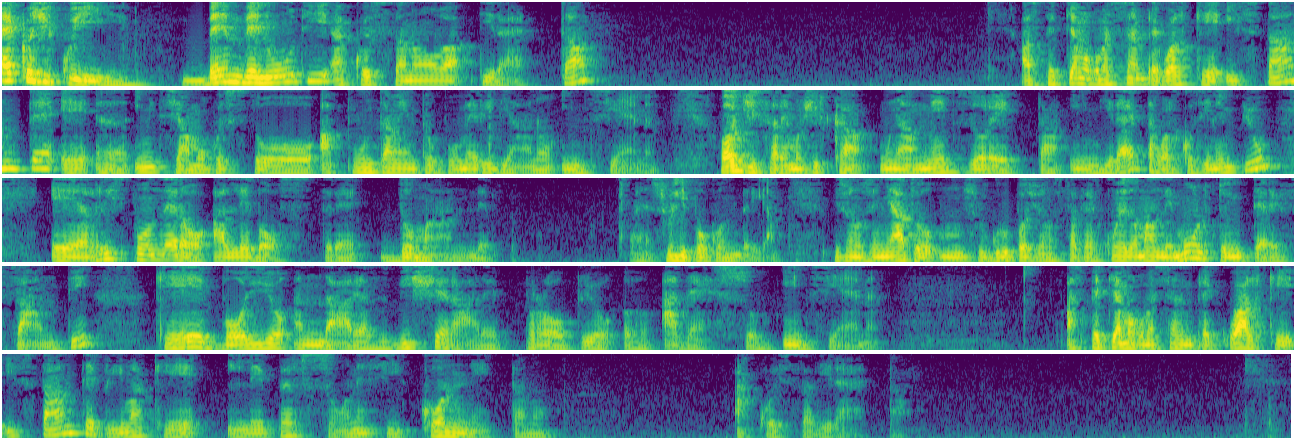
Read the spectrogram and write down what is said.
Eccoci qui, benvenuti a questa nuova diretta. Aspettiamo come sempre qualche istante e eh, iniziamo questo appuntamento pomeridiano insieme. Oggi saremo circa una mezz'oretta in diretta, qualcosina in più, e risponderò alle vostre domande eh, sull'ipocondria mi sono segnato mh, mm, sul gruppo, ci sono state alcune domande molto interessanti che voglio andare a sviscerare proprio uh, adesso insieme. Aspettiamo come sempre qualche istante prima che le persone si connettano a questa diretta.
